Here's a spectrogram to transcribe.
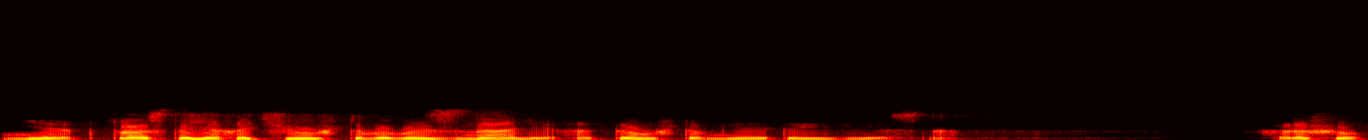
Нет, просто я хочу, чтобы вы знали о том, что мне это известно. Хорошо.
